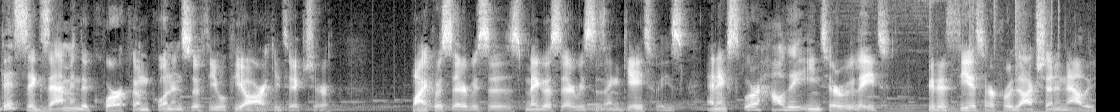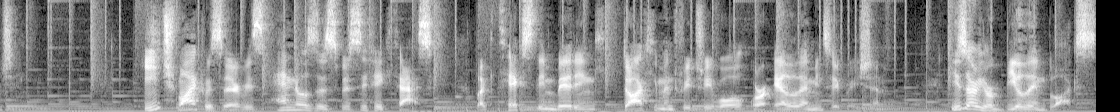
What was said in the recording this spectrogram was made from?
Let's examine the core components of the OPEA architecture, microservices, megaservices, and gateways, and explore how they interrelate with a theater production analogy. Each microservice handles a specific task, like text embedding, document retrieval, or LLM integration. These are your building blocks,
